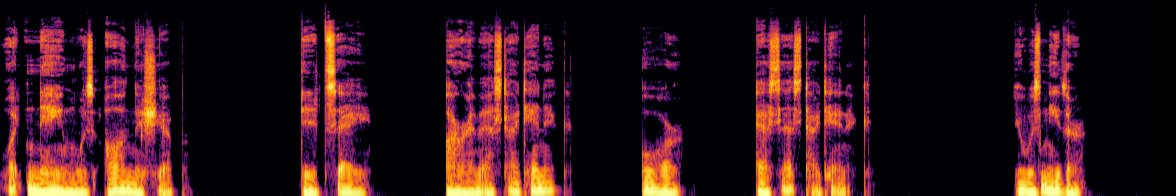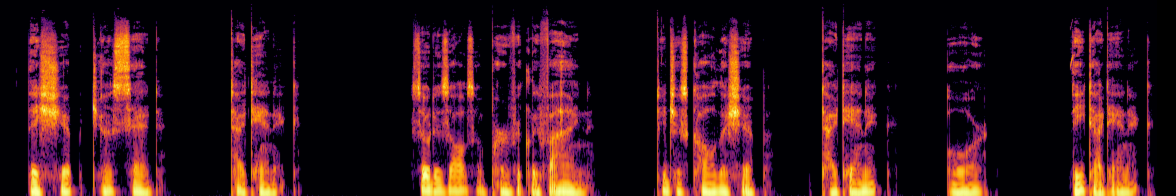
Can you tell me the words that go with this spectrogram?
what name was on the ship. Did it say RMS Titanic or SS Titanic? It was neither. The ship just said Titanic. So it is also perfectly fine to just call the ship Titanic or the Titanic.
